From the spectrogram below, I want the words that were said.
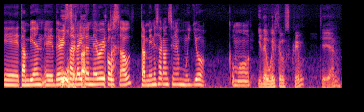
eh, también eh, There is Uf, a light that never goes out, también esa canción es muy yo, como ¿Y de Wilhelm Scream? Qué bien.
